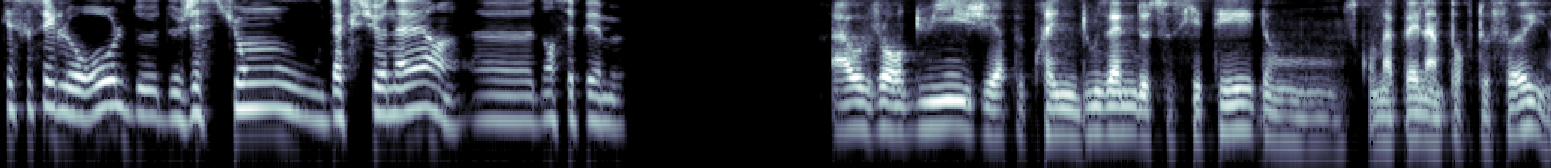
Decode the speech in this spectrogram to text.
qu'est-ce que c'est le rôle de, gestion ou d'actionnaire dans ces PME ah, Aujourd'hui, j'ai à peu près une douzaine de sociétés dans ce qu'on appelle un portefeuille.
